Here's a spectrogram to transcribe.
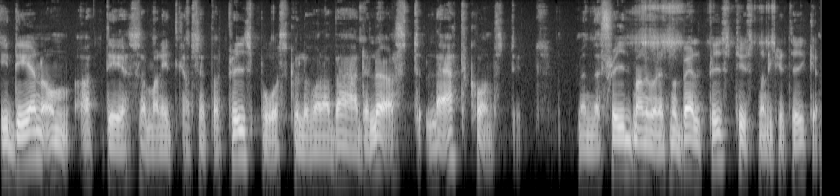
Idén om att det som man inte kan sätta pris på skulle vara värdelöst lät konstigt. Men när Friedman vunnit Nobelpris tystnade kritiken.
